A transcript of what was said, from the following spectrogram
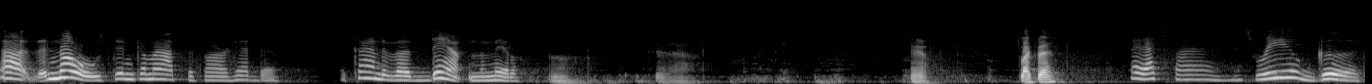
Uh, the nose didn't come out so far. Had a, a kind of a dent in the middle. Oh. Yeah. Yeah. Like that? Hey, that's fine. That's real good.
